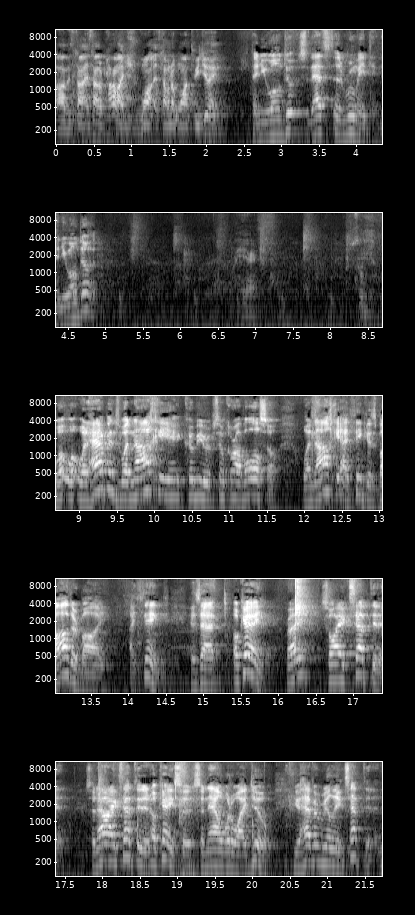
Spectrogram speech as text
Um, it's not. It's not a problem. I just want. It's not what I want to be doing. Then you won't do it. So that's the roommate thing. Then you won't do it. Here. So What, what, what happens, what Nachi, it could be Reb Simcha also, what Nachi I think is bothered by, I think, is that, okay, right? So I accepted it. So now I accepted it. Okay, so, so now what do I do? You haven't really accepted it.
